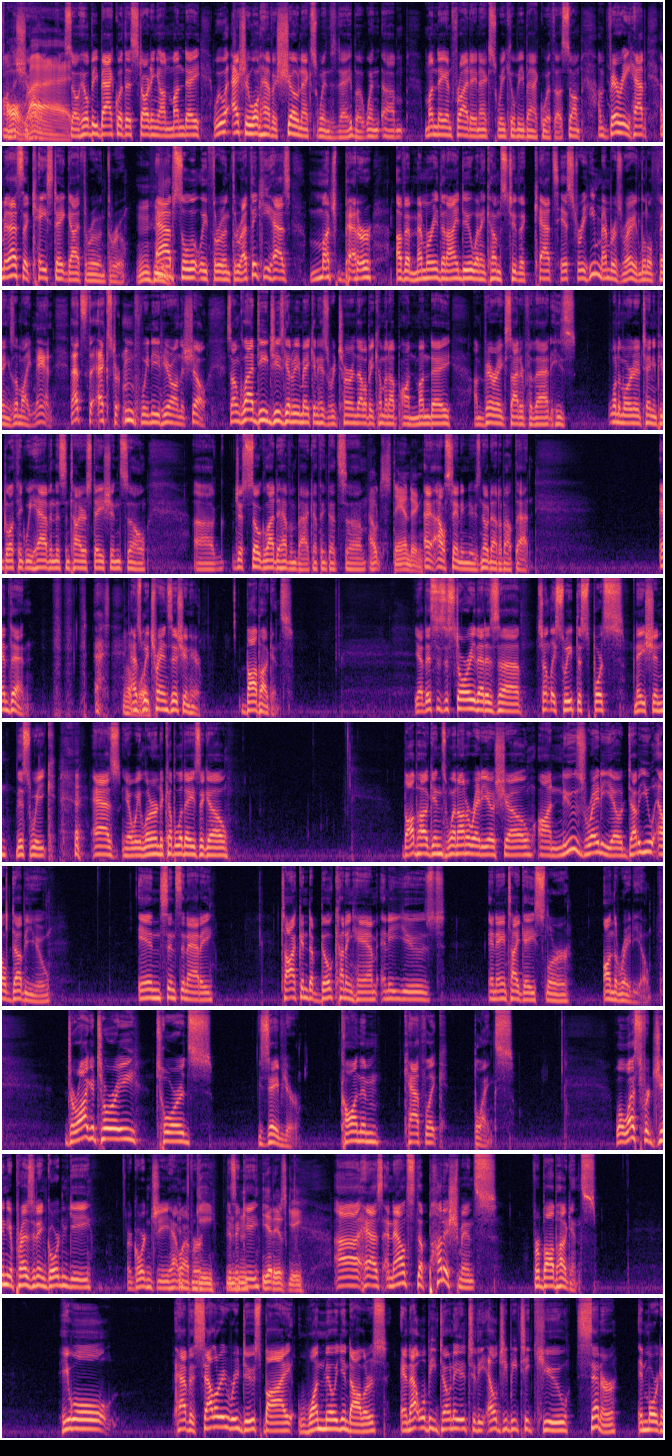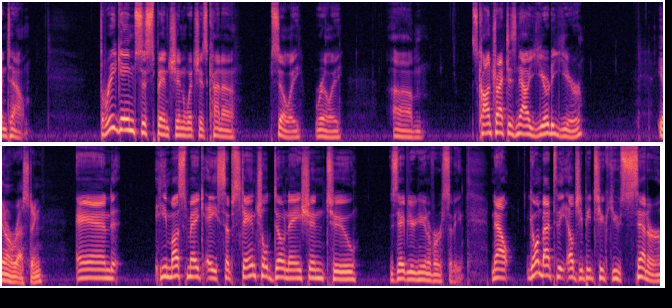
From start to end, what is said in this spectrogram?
on the show. right. So he'll be back with us starting on Monday. We actually won't have a show next Wednesday, but when um, Monday and Friday next week he'll be back with us. So I'm I'm very happy. I mean that's a K State guy through and through, mm-hmm. absolutely through and through. I think he has much better of a memory than I do when it comes to the Cats history. He remembers very little things. I'm like, man, that's the extra oomph we need here on the show. So I'm glad DG is going to be making his return. That'll be coming up on Monday. I'm very excited for that. He's one of the more entertaining people I think we have in this entire station. So, uh, just so glad to have him back. I think that's um, Outstanding. outstanding news, no doubt about that. And then, as, as we transition here, Bob Huggins. Yeah, this is a story that has uh, certainly swept the sports nation this week. as you know, we learned a couple of days ago, Bob Huggins went on a radio show on News Radio WLW in Cincinnati, talking to Bill Cunningham, and he used an anti-gay slur on the radio, derogatory towards Xavier, calling them Catholic blanks. Well, West Virginia President Gordon Gee, or Gordon G, however, Gee. is it Mhm. Gee? It is Gee. uh, has announced the punishments for Bob Huggins. He will have his salary reduced by $1 million, and that will be donated to the LGBTQ Center in Morgantown. Three game suspension, which is kind of silly, really. Um, his contract is now year to year, Interesting. and he must make a substantial donation to Xavier University. Now, going back to the LGBTQ Center,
